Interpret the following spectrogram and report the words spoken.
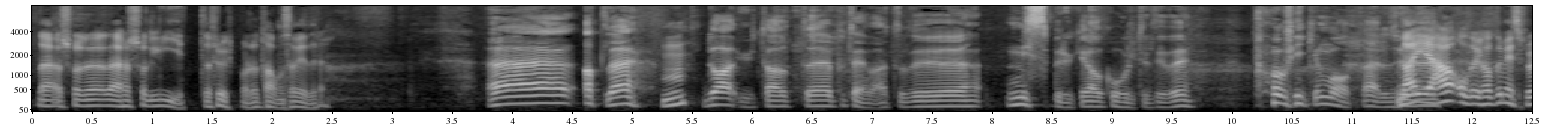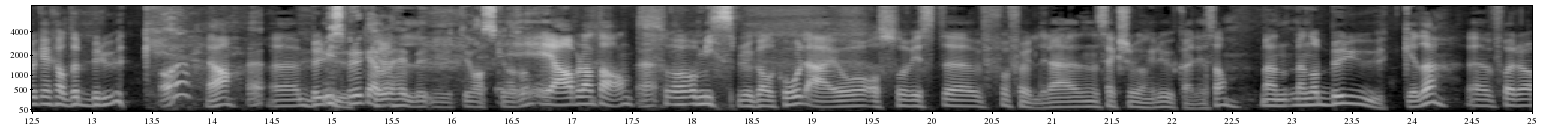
Det er, så, det er så lite fruktbart å ta med seg videre. Eh, Atle, Mm? du har uttalt eh, på TV at du misbruker alkohol til tider. På hvilken måte er det du Nei, jeg har aldri kalt det misbruk, jeg kalte kalt det bruk. Å, ja. Ja, eh, bruker- Misbruk er vel å helle ut i vasken og sånn? Ja, blant annet. Og, og misbruk alkohol er jo også hvis det forfølger deg en seks-sju ganger i uka, liksom. Men, men å bruke det eh, for å,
